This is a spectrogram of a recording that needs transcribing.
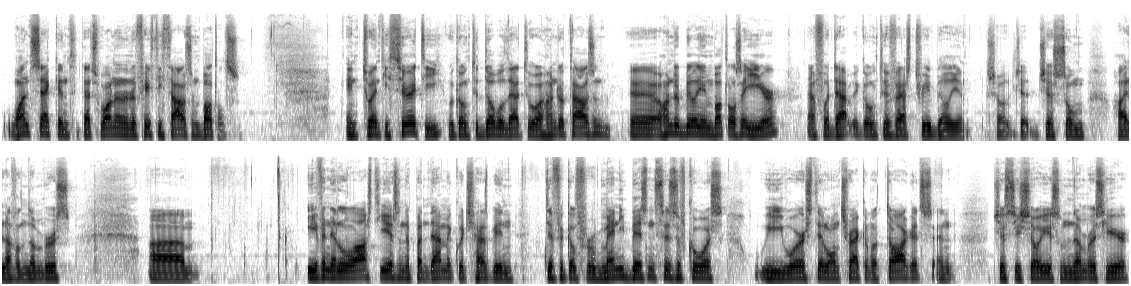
one second, that's 150,000 bottles. In 2030, we're going to double that to 100,000, uh, 100 billion bottles a year. And for that, we're going to invest 3 billion. So just some high level numbers. Um, even in the last years in the pandemic, which has been difficult for many businesses, of course, we were still on track on our targets. And just to show you some numbers here,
